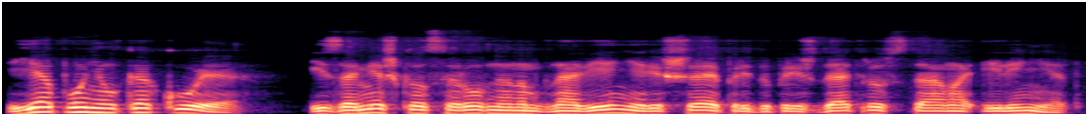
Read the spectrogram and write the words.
Я понял, какое, и замешкался ровно на мгновение, решая предупреждать Рустама или нет.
